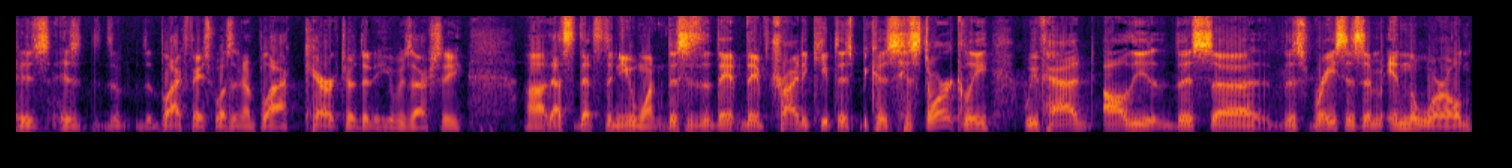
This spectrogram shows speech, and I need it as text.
his his the, the blackface wasn't a black character that he was actually. Uh, that's that's the new one. This is the, they they've tried to keep this because historically we've had all the this uh, this racism in the world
